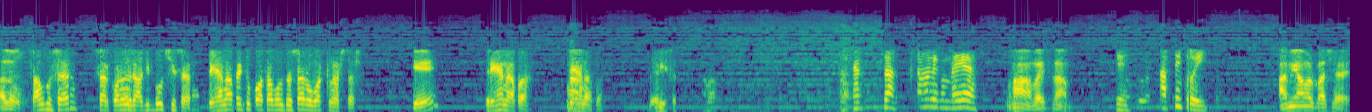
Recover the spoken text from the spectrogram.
হ্যালো সালামু স্যার স্যার কর্নেল রাজীব বলছি স্যার রেহান আপা একটু কথা বলতে স্যার ওভার টু স্যার কে রেহান আপা রেহান আপা জি স্যার সালাম আলাইকুম ভাইয়া হ্যাঁ ভাই ইসলাম জি আপনি কই আমি আমার বাসায়।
